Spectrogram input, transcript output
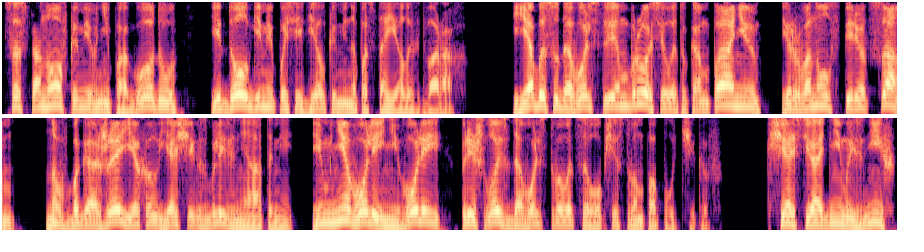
с остановками в непогоду и долгими посиделками на постоялых дворах. Я бы с удовольствием бросил эту компанию и рванул вперед сам, но в багаже ехал ящик с близнятами, и мне волей-неволей пришлось довольствоваться обществом попутчиков. К счастью, одним из них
